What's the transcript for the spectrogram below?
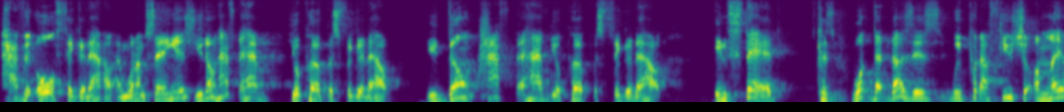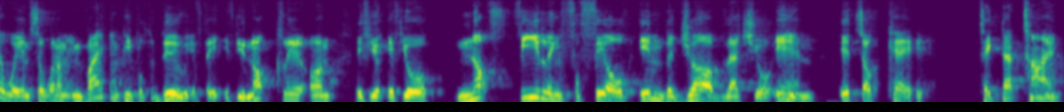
have it all figured out. And what I'm saying is, you don't have to have your purpose figured out. You don't have to have your purpose figured out. Instead, because what that does is we put our future on layaway. And so what i'm inviting people to do if they if you're not clear on if you if you're not feeling fulfilled in the job that you're in it's okay. Take that time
